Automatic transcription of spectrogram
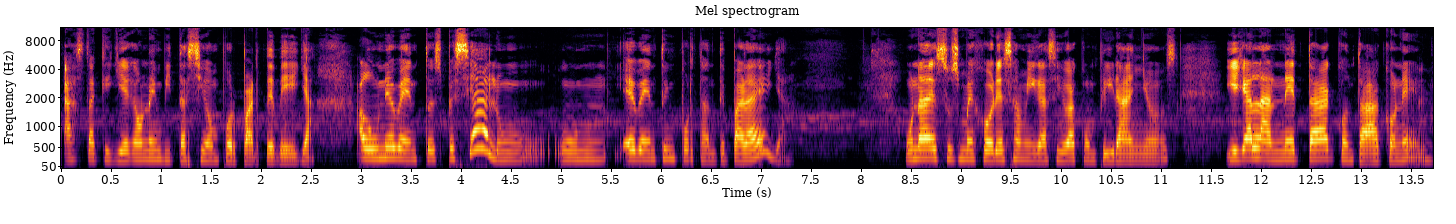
Hasta que llega una invitación por parte de ella a un evento especial, un, un evento importante para ella una de sus mejores amigas iba a cumplir años y ella la neta contaba con él.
